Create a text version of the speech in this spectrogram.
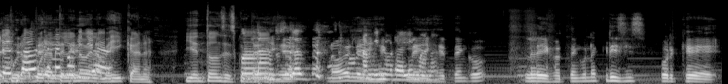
Yo Pura, telenovela mexicana. Y entonces, Ah, cuando Le entonces dije, no, le dije, le dije, tengo, le dijo, tengo una crisis porque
